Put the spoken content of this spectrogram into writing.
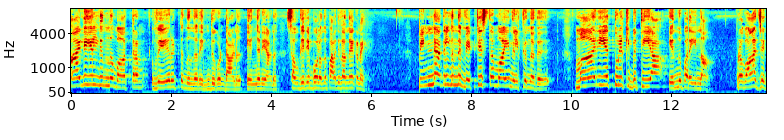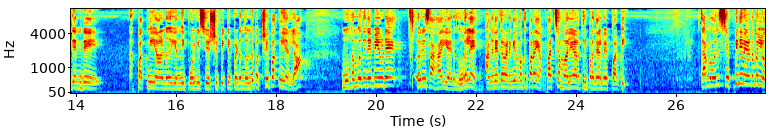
അലിയിൽ നിന്ന് മാത്രം വേറിട്ട് നിന്നത് എന്തുകൊണ്ടാണ്? എങ്ങനെയാണ്? സൗകര്യം പോലെ ഒന്ന് പറഞ്ഞു തന്നേക്കണേ. പിന്നെ അതിൽ നിന്ന് വ്യത്യസ്തമായി നിൽക്കുന്നത് മാരിയത്തുൽ കിബിത്തിയ എന്ന് പറയുന്ന പ്രവാചകന്റെ പത്നിയാണ് എന്നിപ്പോൾ വിശേഷിപ്പിക്കപ്പെടുന്നുണ്ട്. പക്ഷേ പത്നിയല്ല മുഹമ്മദ് നബിയുടെ ഒരു സഹായിയായിരുന്നു അല്ലേ? അങ്ങനെയൊക്കെ വേണമെങ്കിൽ നമുക്ക് പറയാം. പച്ച മലയാളത്തിൽ പറഞ്ഞാൽ വെപ്പാട്ടി. കാരണം ഒരു സ്റ്റെപ്പിന് വേണമല്ലോ.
